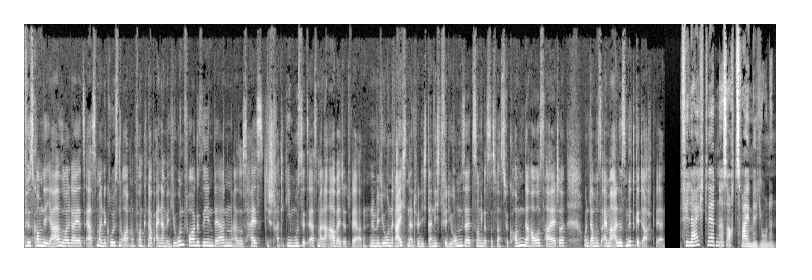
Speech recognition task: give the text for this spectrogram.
Fürs kommende Jahr soll da jetzt erstmal eine Größenordnung von knapp einer Million vorgesehen werden. Also das heißt, die Strategie muss jetzt erstmal erarbeitet werden. Eine Million reicht natürlich dann nicht für die Umsetzung. Das ist was für kommende Haushalte. Und da muss einmal alles mitgedacht werden. Vielleicht werden es auch zwei Millionen.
